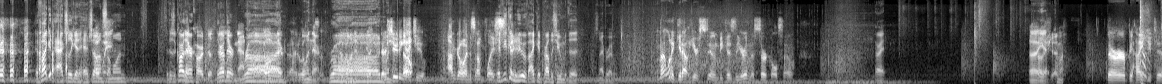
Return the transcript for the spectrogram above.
If I could actually get a headshot Oh, on wait. someone. If there's a car that there. card does They're not up there. natural. Run. Go up there. Go in there. so. Go in there. Run. They're in there. shooting No. at you. I'm going someplace. If you can safe. move, I could probably shoot him with the sniper rifle. You might want to get out here soon because you're in the circle. So All right. Uh, Oh, yeah, shit. come on. they're behind you too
